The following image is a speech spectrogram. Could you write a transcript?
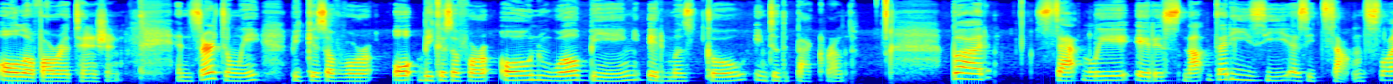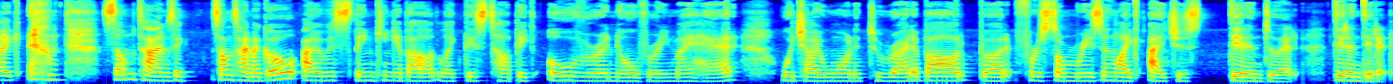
all of our attention. And certainly because of our because of our own well-being it must go into the background. But sadly it is not that easy as it sounds. Like sometimes some time ago i was thinking about like this topic over and over in my head which i wanted to write about but for some reason like i just didn't do it didn't did it.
